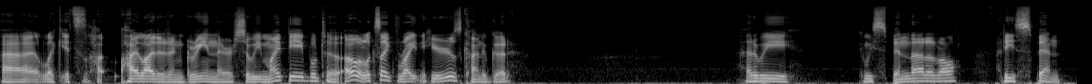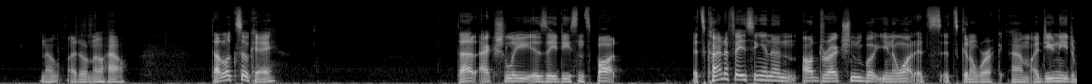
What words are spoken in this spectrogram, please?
Uh, like it's highlighted in green there, so we might be able to. Oh, it looks like right here is kind of good. How do we? Can we spin that at all? How do you spin? No, I don't know how. That looks okay that actually is a decent spot. It's kind of facing in an odd direction, but you know what? It's it's gonna work. Um, I do need to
